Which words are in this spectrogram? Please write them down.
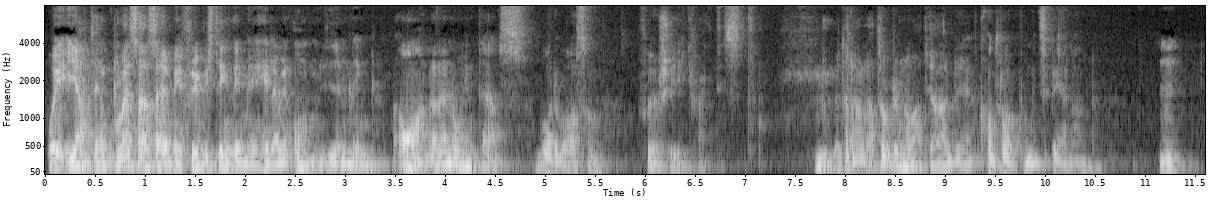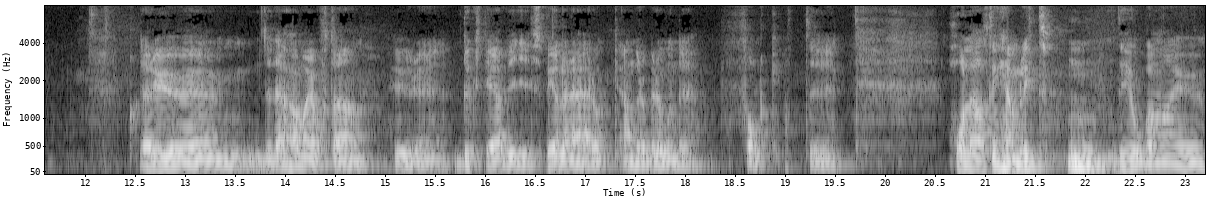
Och egentligen kan man säga så här, min fru visste ingenting men hela min omgivning anade nog inte ens vad det var som försiggick faktiskt. Utan alla trodde nog att jag hade kontroll på mitt spelande. Mm. Det, är ju, det där hör man ju ofta hur eh, duktiga vi spelare är och andra beroende folk att eh, hålla allting hemligt. Mm. Det jobbar man ju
